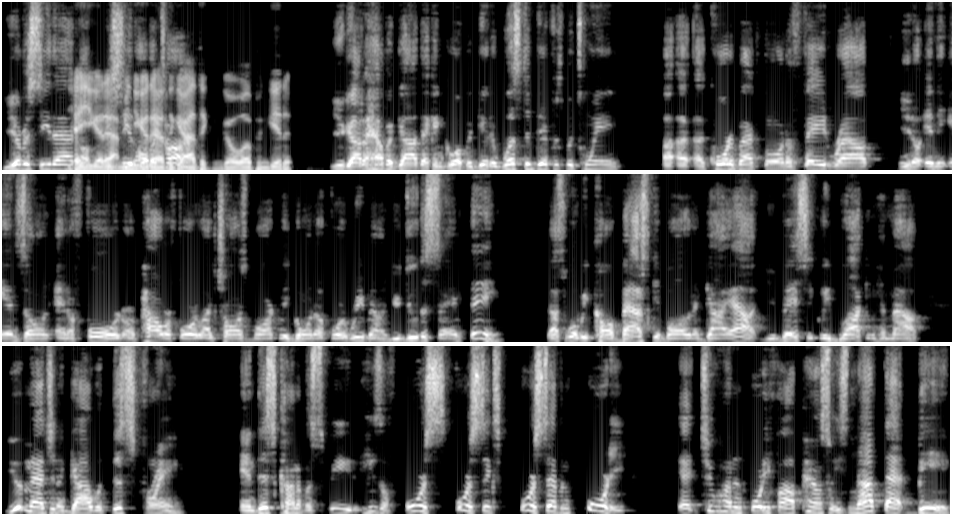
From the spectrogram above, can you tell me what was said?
You ever see that? Yeah, you uh, gotta. I mean, you gotta have the guy that can go up and get it. You gotta have a guy that can go up and get it. What's the difference between a, a quarterback throwing a fade route, you know, in the end zone, and a forward or power forward like Charles Barkley going up for a rebound? You do the same thing. That's what we call basketball and a guy out. You're basically blocking him out. You imagine a guy with this frame and this kind of a speed. He's a four, four, six, four, seven, 40 at 245 pounds. So he's not that big,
